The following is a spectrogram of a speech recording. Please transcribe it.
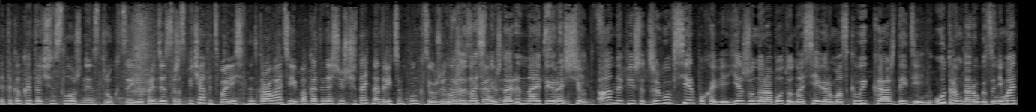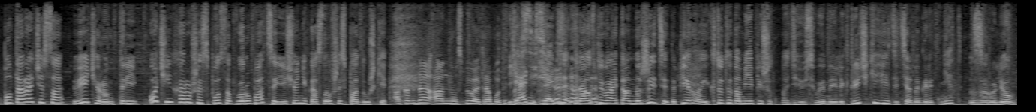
Это какая-то очень сложная инструкция. Ее придется распечатать, повесить над кроватью, и пока ты начнешь читать, на третьем пункте уже Уже заснешь. Наверное, на это и расчет. случится. Анна пишет, живу в Серпухове, езжу на работу на север Москвы каждый день. Утром дорога занимает полтора часа, вечером три. Очень хороший способ вырубаться, еще не коснувшись подушки. А когда Анна успевает работать? Я, Простите. я не знаю, когда успевает Анна жить, это первое. И кто-то там ей пишет, надеюсь, вы на электричке ездите? Она говорит, нет, за рулем.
